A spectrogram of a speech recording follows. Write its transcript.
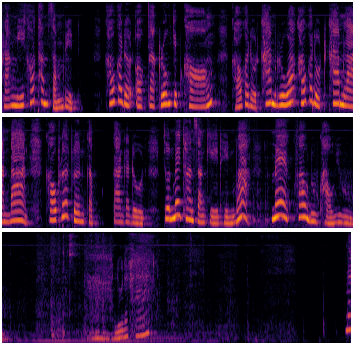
ครั้งนี้เขาทำสำเร็จ เขากระโดดออกจากโรงเก็บของ เขากระโดดข้ามรั้ว เขากระโดดข้ามลานบ้าน เขาเพลิดเพลินกับการกระโดด จนไม่ทันสังเกตเห็นว่า แม่เฝ้าดูเขาอยู่ดูนะคะ แม่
